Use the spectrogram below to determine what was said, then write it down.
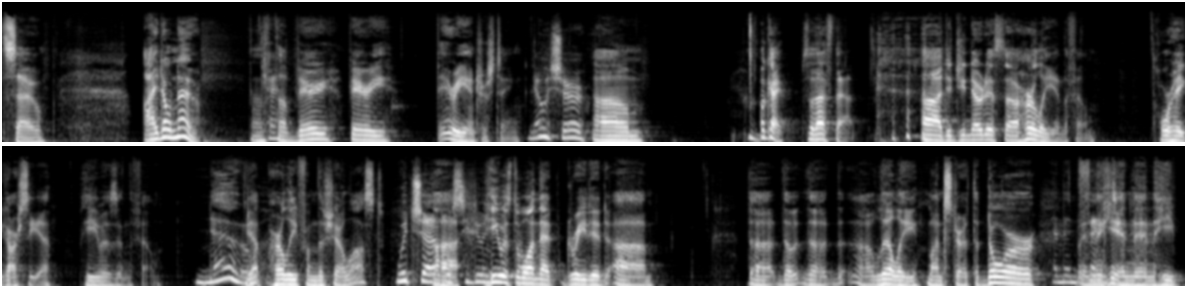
So I don't know. That's Okay. a very, very, very interesting. no, sure. Um, okay, so that's that. uh, did you notice uh, Hurley in the film? Jorge Garcia. He was in the film. no. Yep, Hurley from the show Lost. Which uh, was he doing? He was the one that greeted um, the the the, the uh, Lily Munster at the door, And then he, fainted. and then he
